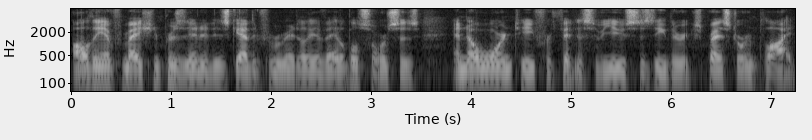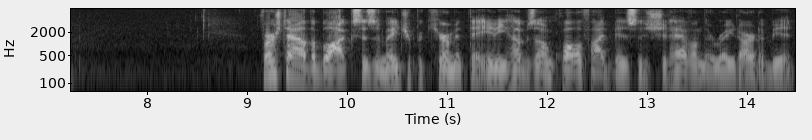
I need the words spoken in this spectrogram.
All the information presented is gathered from readily available sources, and no warranty for fitness of use is either expressed or implied. First out of the blocks is a major procurement that any HubZone qualified business should have on their radar to bid.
